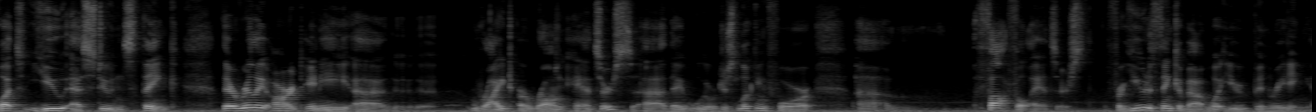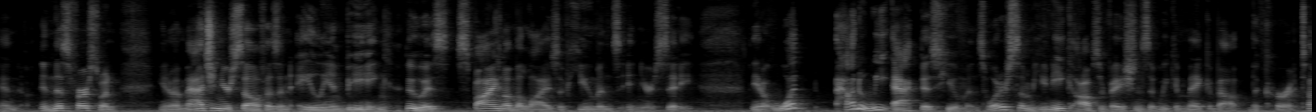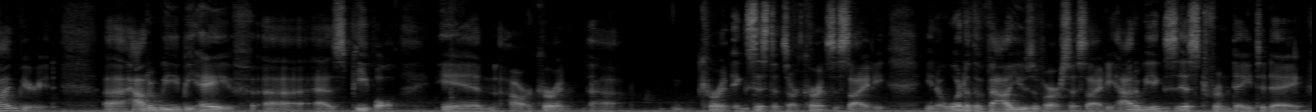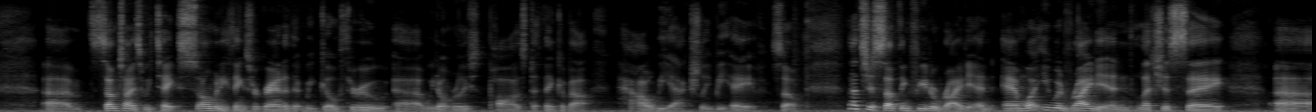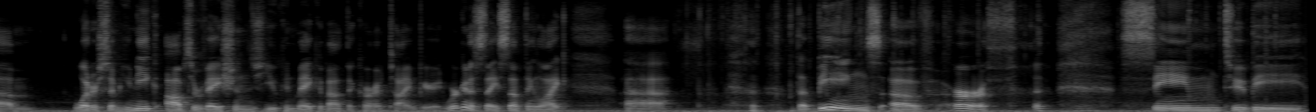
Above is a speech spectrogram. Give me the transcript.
what you as students think. There really aren't any uh, right or wrong answers. Uh, they we were just looking for um, thoughtful answers for you to think about what you've been reading. And in this first one, you know, imagine yourself as an alien being who is spying on the lives of humans in your city. You know, what how do we act as humans? What are some unique observations that we can make about the current time period? Uh, how do we behave uh, as people in our current uh, current existence, our current society? You know, what are the values of our society? How do we exist from day to day? Um, sometimes we take so many things for granted that we go through, uh, we don't really pause to think about how we actually behave. So that's just something for you to write in. And what you would write in, let's just say, um, what are some unique observations you can make about the current time period? We're going to say something like, uh, the beings of Earth seem to be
